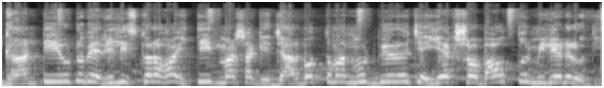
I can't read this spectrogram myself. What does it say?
গানটি ইউটিউবে রিলিজ করা হয় তিন মাস আগে যার বর্তমান মুড ভিউ রয়েছে একশো বাহাত্তর মিলিয়নের অধিক।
